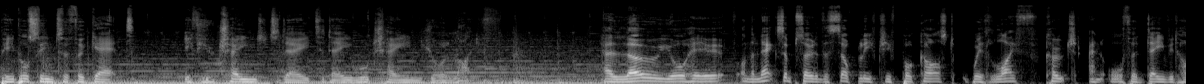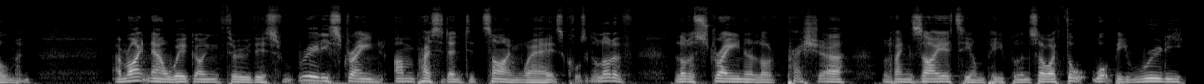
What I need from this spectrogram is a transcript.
People seem to forget if you change today, today will change your life. Hello, you're here on the next episode of the Self Belief Chief podcast with life coach and author David Holman. And right now we're going through this really strange, unprecedented time where it's causing a lot of a lot of strain, a lot of pressure, a lot of anxiety on people. And so I thought what'd be really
